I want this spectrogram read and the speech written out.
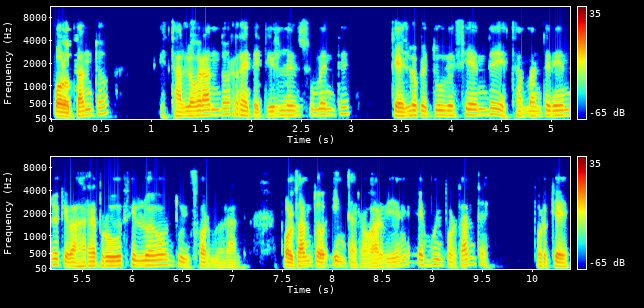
Por lo tanto, estás logrando repetirle en su mente qué es lo que tú defiendes y estás manteniendo y que vas a reproducir luego en tu informe oral. Por lo tanto, interrogar bien es muy importante, porque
